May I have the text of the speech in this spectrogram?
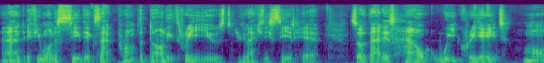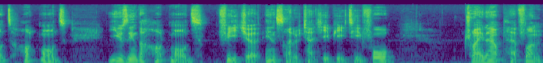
And if you want to see the exact prompt that DALL-E 3 used, you can actually see it here. So that is how we create mods, hot mods, using the hot mods feature inside of ChatGPT 4. Try it out, have fun.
